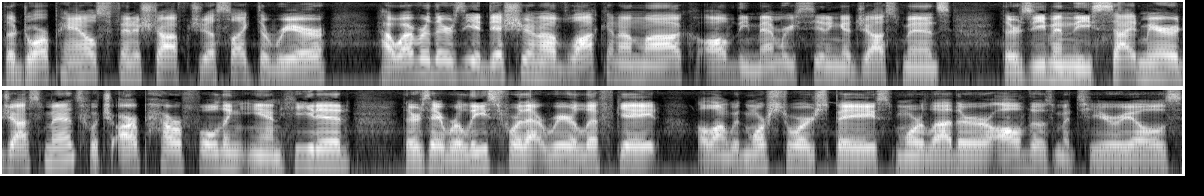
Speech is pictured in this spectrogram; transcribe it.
the door panels finished off just like the rear. However, there's the addition of lock and unlock, all of the memory seating adjustments. There's even the side mirror adjustments, which are power folding and heated. There's a release for that rear lift gate, along with more storage space, more leather, all of those materials.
